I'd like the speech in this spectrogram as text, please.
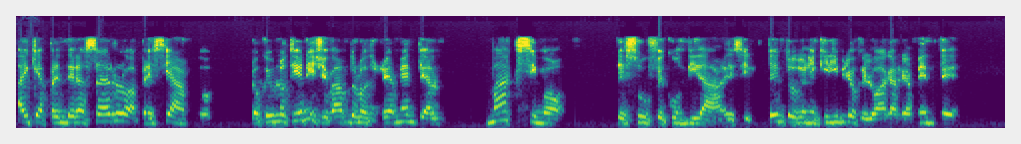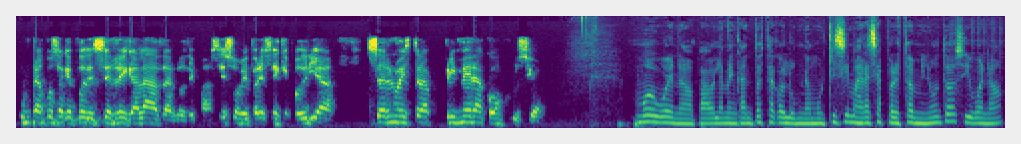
Hay que aprender a hacerlo apreciando lo que uno tiene y llevándolo realmente al máximo de su fecundidad, es decir, dentro de un equilibrio que lo haga realmente una cosa que puede ser regalada a los demás. Eso me parece que podría ser nuestra primera conclusión. Muy bueno, Paula, me encantó esta columna. Muchísimas gracias por estos minutos y bueno,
